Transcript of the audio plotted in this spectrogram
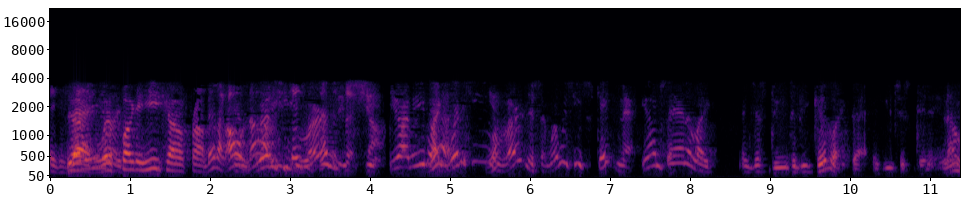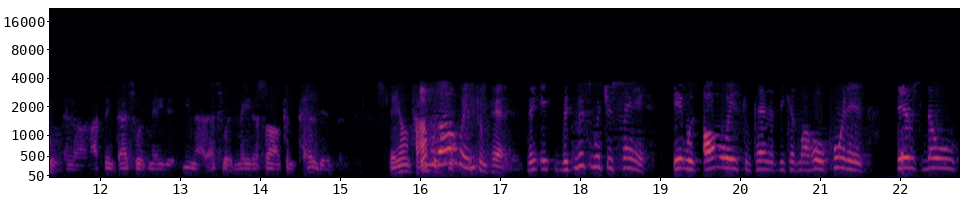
Exactly. You know I mean? Where the fuck did he come from? They're like, oh no, where did he learn this shit? You know what I mean? Like, where did he even learn this? And where was he skating at? You know what I'm saying? And like, and just dudes to be good like that, and you just didn't know. And um, I think that's what made it. You know, that's what made us all competitive. Stay on top. It was always competitive. It, it, but listen, what you're saying. It was always competitive because my whole point is there's no.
